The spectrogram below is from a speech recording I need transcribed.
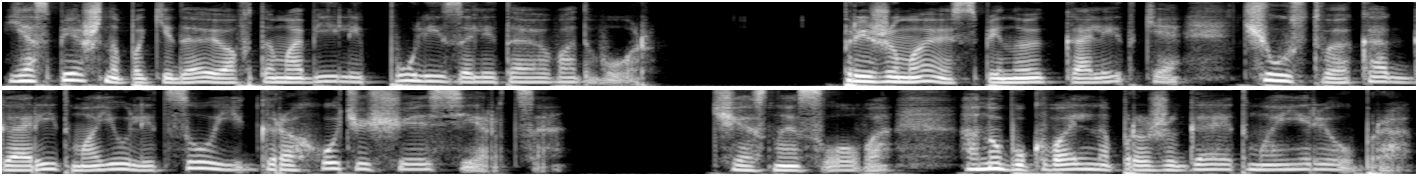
я спешно покидаю автомобиль и пулей залетаю во двор. Прижимаюсь спиной к калитке, чувствуя, как горит мое лицо и грохочущее сердце. Честное слово, оно буквально прожигает мои ребра.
